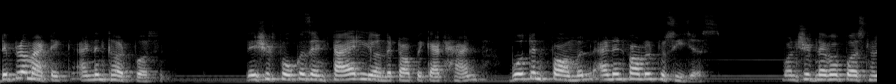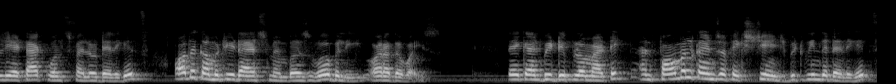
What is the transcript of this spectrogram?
diplomatic, and in third person. They should focus entirely on the topic at hand, both in formal and informal procedures. One should never personally attack one's fellow delegates or the committee dais members verbally or otherwise. There can be diplomatic and formal kinds of exchange between the delegates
